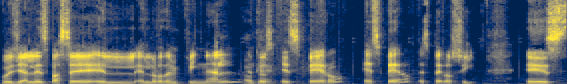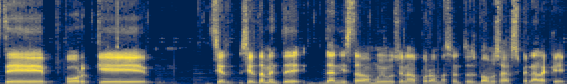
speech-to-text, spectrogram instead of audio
Pues ya les pasé el, orden final, entonces espero, espero, espero sí. Este, porque ciertamente Dani estaba muy emocionado por Amazon, entonces vamos a esperar a que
